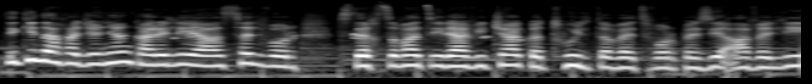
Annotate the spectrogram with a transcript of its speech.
Տիկին Ախաջանյան կարելի է ասել, որ ստեղծված իրավիճակը թույլ տվեց, որ เป զի ավելի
